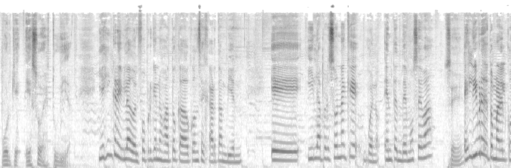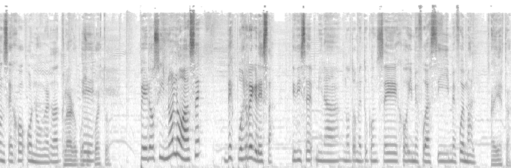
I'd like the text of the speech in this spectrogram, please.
porque eso es tu vida. Y es increíble, Adolfo, porque nos ha tocado aconsejar también. Eh, y la persona que, bueno, entendemos se va, sí. es libre de tomar el consejo o no, ¿verdad? Claro, por eh, supuesto. Pero si no lo hace, después regresa y dice, mira, no tomé tu consejo y me fue así, me fue mal. Ahí está.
